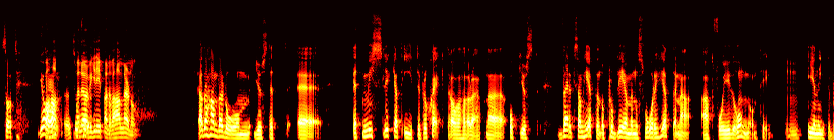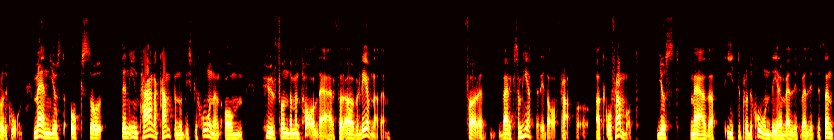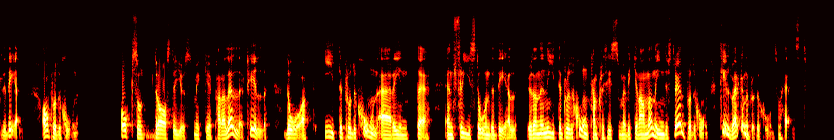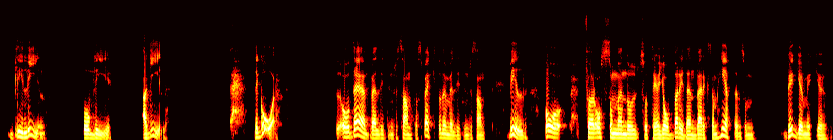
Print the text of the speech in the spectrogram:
Så att, ja, han, så men för... övergripande, vad handlar den om? Ja, det handlar då om just ett, eh, ett misslyckat IT-projekt av att höra öppna och just verksamheten och problemen och svårigheterna att få igång någonting mm. i en IT-produktion. Men just också den interna kampen och diskussionen om hur fundamental det är för överlevnaden för verksamheter idag att gå framåt. Just med att IT-produktion blir en väldigt, väldigt väsentlig del av produktionen. Och så dras det just mycket paralleller till då att IT-produktion är inte en fristående del, utan en IT-produktion kan precis som med vilken annan industriell produktion, tillverkande produktion som helst, bli lean och bli agil. Det går. Och det är en väldigt intressant aspekt och det är en väldigt intressant bild. Och för oss som ändå så att säga jobbar i den verksamheten som bygger mycket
